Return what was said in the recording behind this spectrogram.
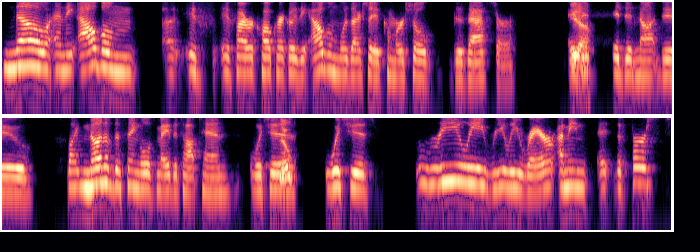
No, and the album, uh, if if I recall correctly, the album was actually a commercial disaster. It Yeah. did, it did not do like none of the singles made the top ten, which is Nope. which is really really rare. I mean, it, the first,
